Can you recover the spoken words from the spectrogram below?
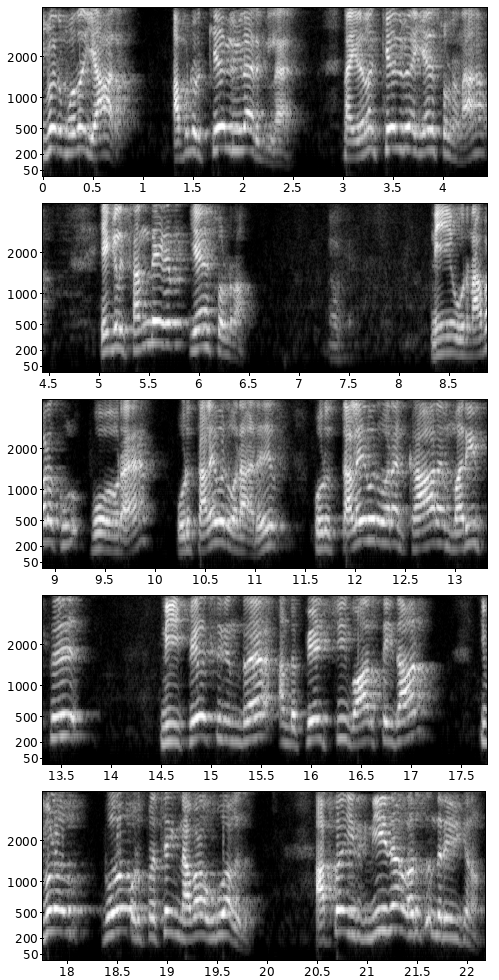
இவர் முதல் யார்? அப்படின்னு ஒரு கேள்விலாம் இருக்குல்ல. நான் இதெல்லாம் கேள்வியா ஏன் சொல்றேன்னா எங்களுக்கு சந்தேகம் ஏன் சொல்றோம்? ஓகே. நீ ஒரு நபரை கூ- போற ஒரு தலைவர் வராரு ஒரு தலைவர் வர காரை மறித்து நீ பேசுகின்ற அந்த பேச்சு வார்த்தை தான் இவ்வளவு தூரம் ஒரு பிரச்சனை நபரா உருவாகுது. அப்ப இதுக்கு நீ தான் வருத்தம் தெரிவிக்கணும்.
